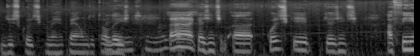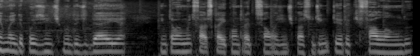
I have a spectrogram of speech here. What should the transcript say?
disse coisas que me arrependo, talvez. Gente, é, que a gente. Ah, coisas que, que a gente afirma e depois a gente muda de ideia. Então é muito fácil cair em contradição. A gente passa o dia inteiro aqui falando.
